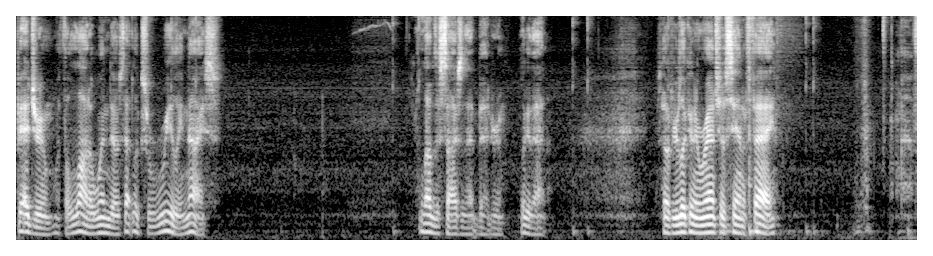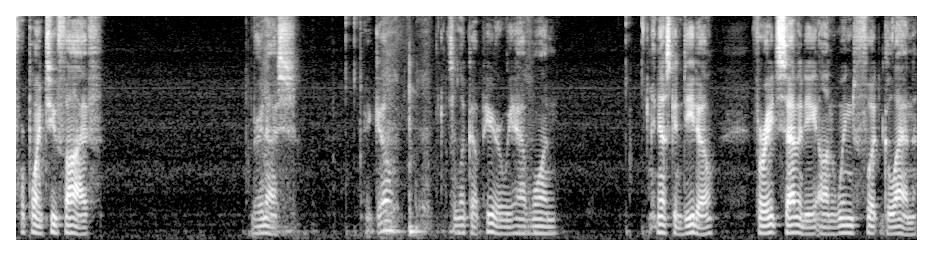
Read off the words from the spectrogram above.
bedroom with a lot of windows. That looks really nice. I love the size of that bedroom. Look at that. So if you're looking at Rancho Santa Fe, 4.25 very nice. There you go. Let's look up here. We have one in Escondido for 870 on Windfoot Glen.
